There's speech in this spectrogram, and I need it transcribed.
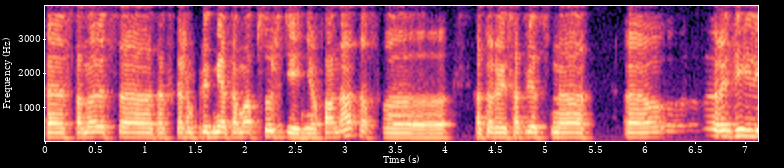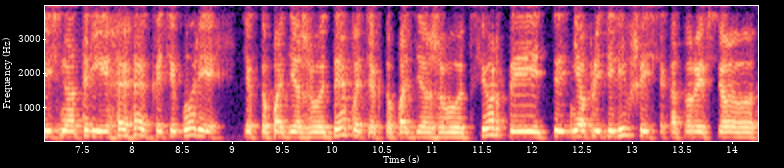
э, становятся, так скажем, предметом обсуждения фанатов, э, которые, соответственно, э, разделились на три категории. Те, кто поддерживают Деппа, те, кто поддерживают Хёрд, и неопределившиеся, которые все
